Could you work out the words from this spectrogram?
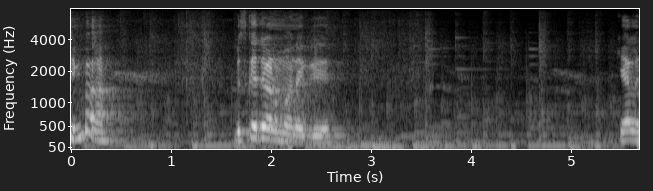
സിംബ. ബിസ്ക്കറ്റ് വേണം മോനക്ക്. കേരള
